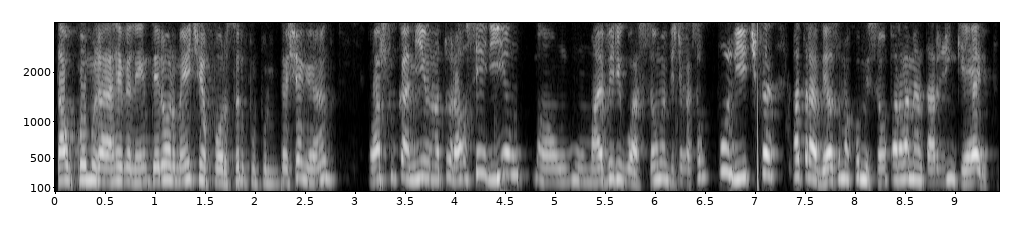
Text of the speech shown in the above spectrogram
Tal como já revelei anteriormente, reforçando para o público que está chegando, eu acho que o caminho natural seria um, uma averiguação, uma investigação política através de uma comissão parlamentar de inquérito.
